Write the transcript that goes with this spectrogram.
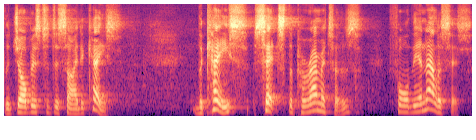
The job is to decide a case. The case sets the parameters for the analysis.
